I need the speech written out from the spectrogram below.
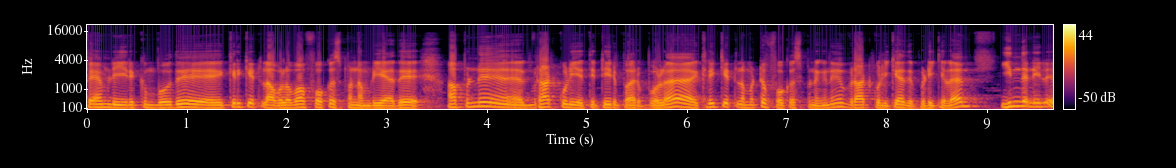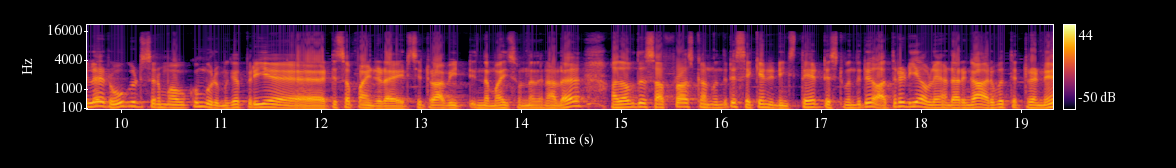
ஃபேமிலி இருக்கும்போது கிரிக்கெட்டில் அவ்வளோவா ஃபோக்கஸ் பண்ண முடியாது. அப்படின்னு விராட் கோலியை திட்டியிருப்பார் போல் கிரிக்கெட்டில் மட்டும் ஃபோக்கஸ் பண்ணுங்கன்னு விராட் கோலிக்கு அது பிடிக்கல. இந்த நிலையில் ரோஹித் சர்மாவுக்கும் ஒரு மிகப்பெரிய டிசப்பாயிண்டட் ஆயிடுச்சு டிராவிட் இந்த மாதிரி சொன்னதுனால. அதாவது சர்ஃப்ராஸ் கான் வந்துட்டு செகண்ட் இன்னிங்ஸ் தேர்ட் டெஸ்ட் வந்துட்டு அதிரடியாக விளையாண்டாருங்க. அறுபத்தெட்டு ரன்னு.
